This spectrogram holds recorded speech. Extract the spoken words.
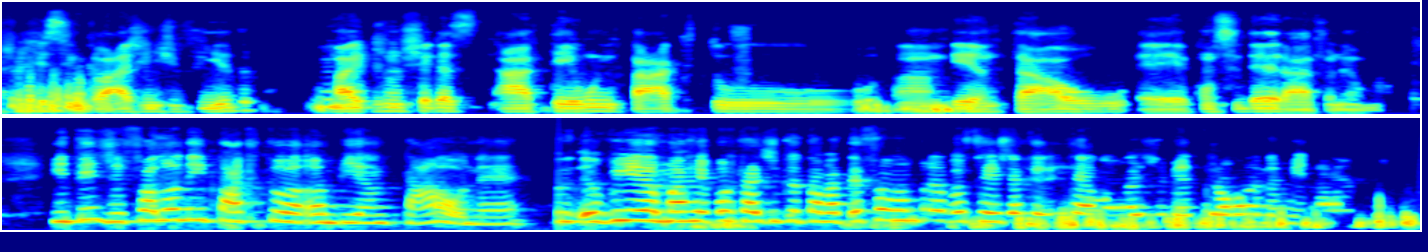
de reciclagem de vidro, uhum. mas não chega a ter um impacto ambiental é, considerável, né? Entendi. Falando em impacto ambiental, né? Eu vi uma reportagem que eu estava até falando para vocês daquele relógio metrônomo, né?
